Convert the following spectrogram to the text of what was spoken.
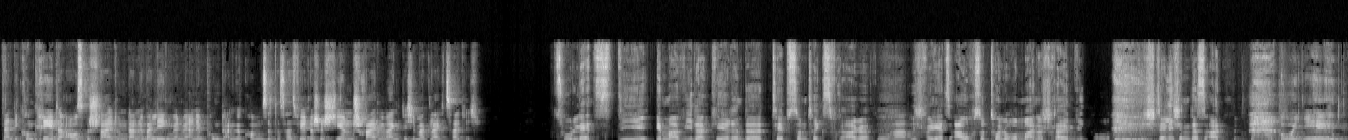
dann die konkrete Ausgestaltung dann überlegen, wenn wir an dem Punkt angekommen sind. Das heißt, wir recherchieren und schreiben eigentlich immer gleichzeitig. Zuletzt die immer wiederkehrende Tipps- und Tricks-Frage. Ich will jetzt auch so tolle Romane schreiben wie du. Wie stelle ich denn das an? Oh je.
